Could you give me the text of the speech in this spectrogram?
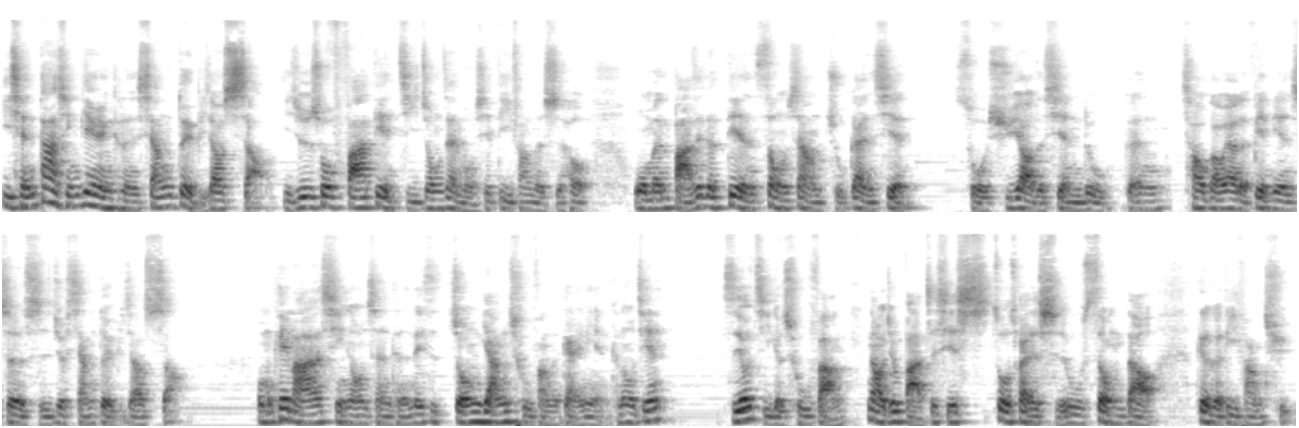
以前大型电源可能相对比较少，也就是说发电集中在某些地方的时候，我们把这个电送上主干线所需要的线路跟超高压的变电设施就相对比较少，我们可以把它形容成可能类似中央厨房的概念，可能我今天。只有几个厨房，那我就把这些做出来的食物送到各个地方去。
